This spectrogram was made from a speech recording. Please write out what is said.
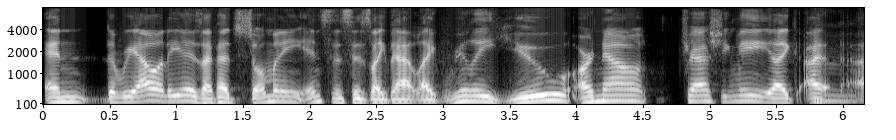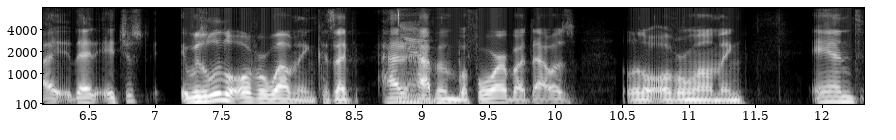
and the reality is, I've had so many instances like that. Like, really, you are now trashing me? Like, I, Mm. I that it just it was a little overwhelming because I've had it happen before, but that was a little overwhelming. And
